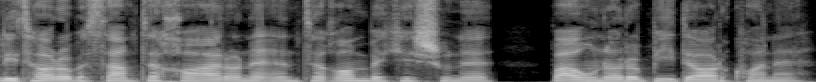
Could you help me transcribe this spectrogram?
لیتا رو به سمت خواهران انتقام بکشونه و اونا رو بیدار کنه.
